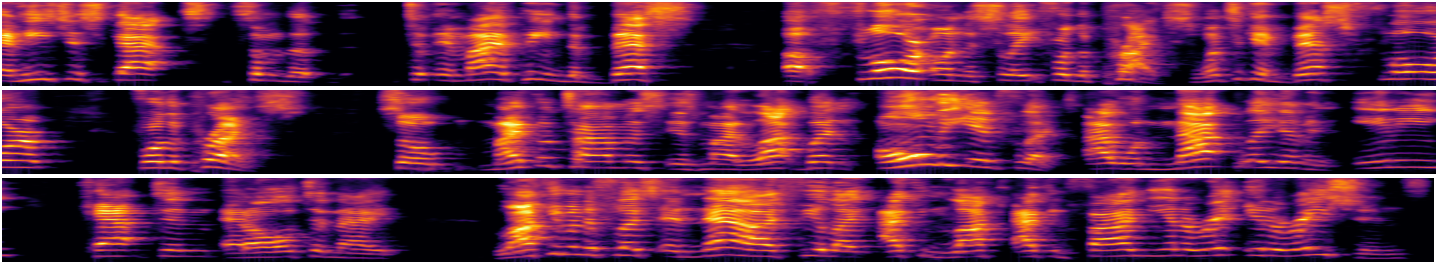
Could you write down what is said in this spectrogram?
And he's just got some of the, to, in my opinion, the best uh, floor on the slate for the price. Once again, best floor for the price. So Michael Thomas is my lock button only in flex. I will not play him in any captain at all tonight. Lock him in the flex, and now I feel like I can lock. I can find the iter- iterations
